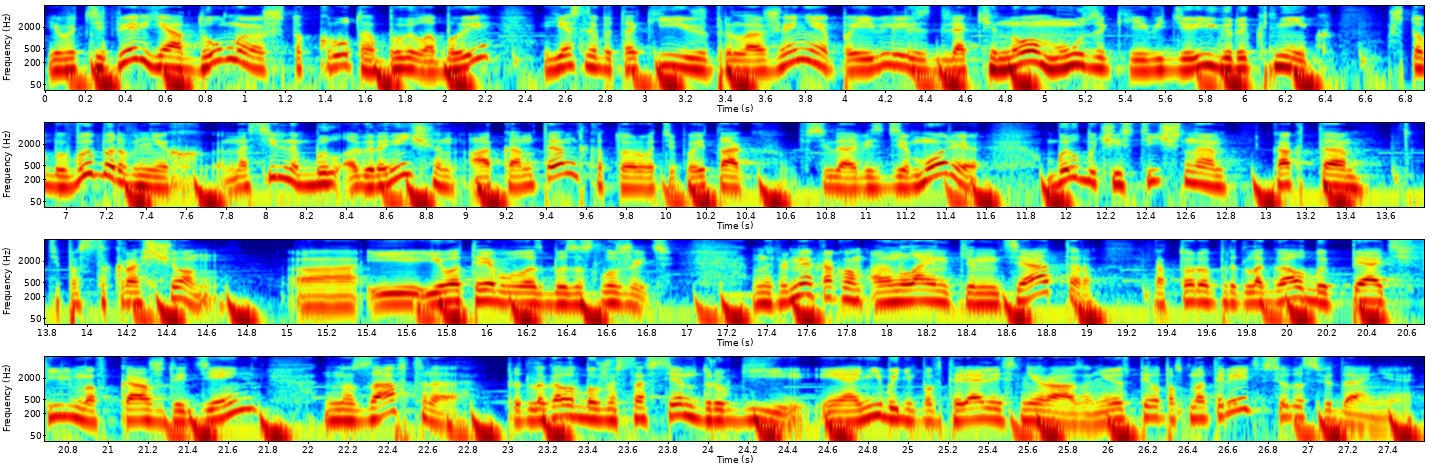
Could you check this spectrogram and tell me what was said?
И вот теперь я думаю, что круто было бы, если бы такие же приложения появились для кино, музыки, видеоигр и книг, чтобы выбор в них насильно был ограничен, а контент, которого, типа, и так всегда везде море, был бы частично как-то, типа, сокращен. А, и его требовалось бы заслужить. Например, как вам онлайн-кинотеатр, который предлагал бы 5 фильмов каждый день, но завтра предлагал бы уже совсем другие, и они бы не повторялись ни разу. Не успел посмотреть, все, до свидания.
